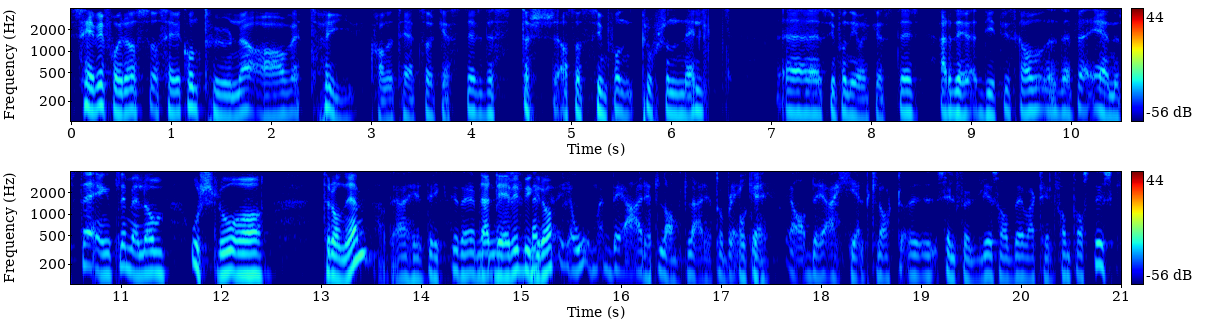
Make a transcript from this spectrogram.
Ser vi for oss og ser vi konturene av et høykvalitetsorkester, det største, altså symfon, profesjonelt eh, symfoniorkester? Er det, dit vi skal? Det eneste egentlig mellom Oslo og Trondheim. Ja, Det er helt riktig, det. Det er det vi bygger men, opp. Jo, men det er et langt lerret å bleke. Okay. Ja, det er helt klart. Eh, Selvfølgelig så hadde det vært helt fantastisk.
